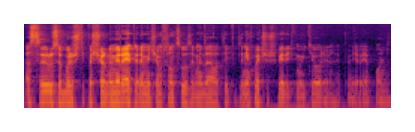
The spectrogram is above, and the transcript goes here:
ассоциируются больше, типа, с черными рэперами, чем с французами, да, вот, типа, ты не хочешь верить в мою теорию, я, я понял.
